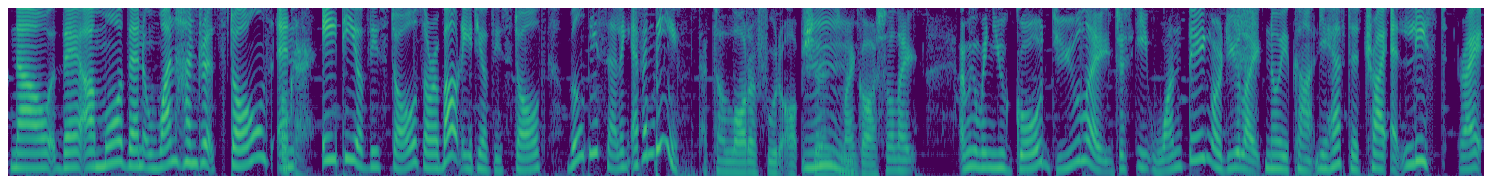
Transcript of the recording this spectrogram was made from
Now, there are more than 100 stalls, and Okay. 80 of these stalls, or about 80 of these stalls, will be selling F&B. That's a lot of food options. Mm. My gosh. So, like, I mean, when you go, do you like just eat one thing or do you like No, you can't. You have to try at least, right?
